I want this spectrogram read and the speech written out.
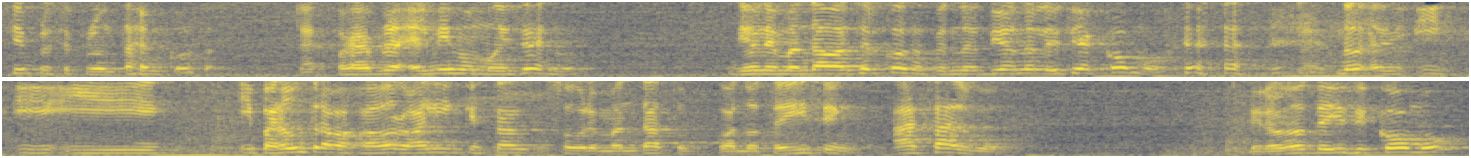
siempre se preguntaban cosas. claro, Por ejemplo, el mismo Moisés, ¿no? Dios le mandaba a hacer cosas, pero no- Dios no le decía cómo. No, y, y- y- y para un trabajador o alguien que está sobre mandato, cuando te dicen haz algo, pero no te dice cómo,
